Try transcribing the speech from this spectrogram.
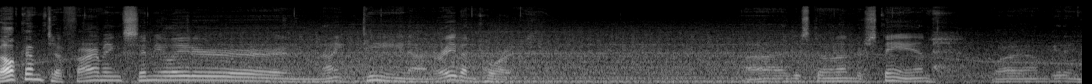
Welcome to Farming Simulator 19 on Ravenport. I just don't understand why I'm getting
